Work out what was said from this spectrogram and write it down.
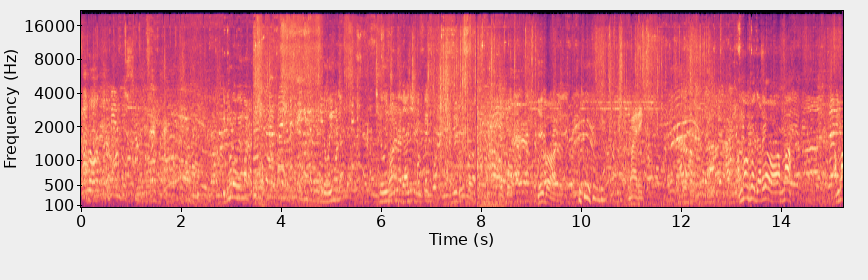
జై బాగుంది ఇటు కూడా పోయమన్నా ఇటు పోయమన్నా ఇటు పోయమన్నా రాజు మొక్కేసుకో జై బాగుంది మరి అమ్మ ఒకసారి జరగవా అమ్మ అమ్మ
